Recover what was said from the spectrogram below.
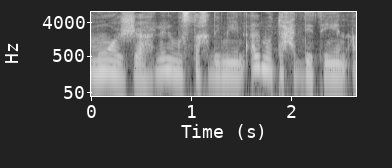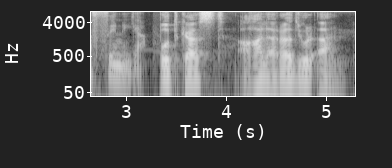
موجه للمستخدمين المتحدثين الصينية. بودكاست على راديو الآن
